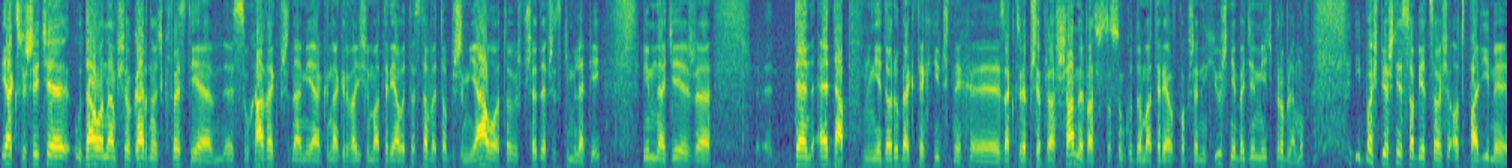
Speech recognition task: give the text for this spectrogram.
Jak słyszycie, udało nam się ogarnąć kwestię e, słuchawek, przynajmniej jak nagrywaliśmy materiały testowe, to brzmiało to już przede wszystkim lepiej. Miejmy nadzieję, że e, ten etap niedoróbek technicznych, e, za które przepraszamy Was w stosunku do materiałów poprzednich, już nie będziemy mieć problemów i pośpiesznie sobie coś odpalimy.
